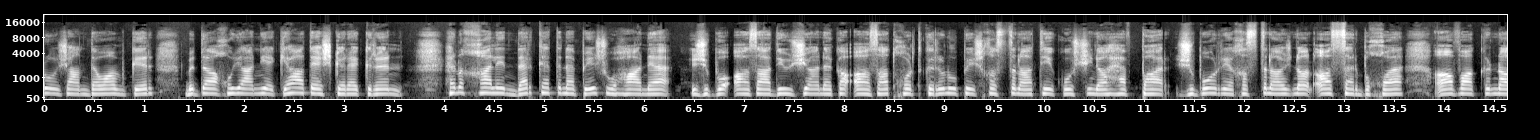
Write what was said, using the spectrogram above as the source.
rojan dewa دەوام کرد bi daxuyaniyekê hat eşkerekirin hin xalên derketine pêş û hane ji bo azadî û jiyaneka azad xurtkirin û pêşxistina têkoşîna hevpar ji bo rêxistina jinan a serbixwe avakirina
